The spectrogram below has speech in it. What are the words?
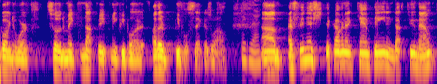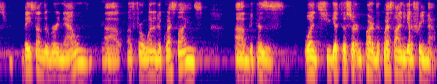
going to work, so to make not make, make people uh, other people sick as well. Exactly. Um, I finished the Covenant campaign and got two mounts based on the renown uh, for one of the quest lines, uh, because once you get to a certain part of the quest line, you get a free mount,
